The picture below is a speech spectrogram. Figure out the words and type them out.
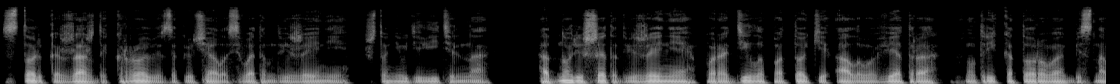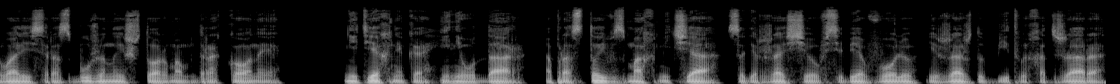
столько жажды крови заключалось в этом движении, что неудивительно. Одно лишь это движение породило потоки алого ветра, внутри которого бесновались разбуженные штормом драконы. Не техника и не удар, а простой взмах меча, содержащего в себе волю и жажду битвы Хаджара,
